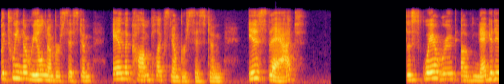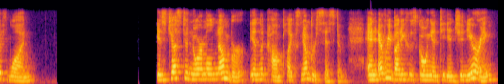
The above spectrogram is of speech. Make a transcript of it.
between the real number system and the complex number system is that the square root of negative 1 is just a normal number in the complex number system. And everybody who's going into engineering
